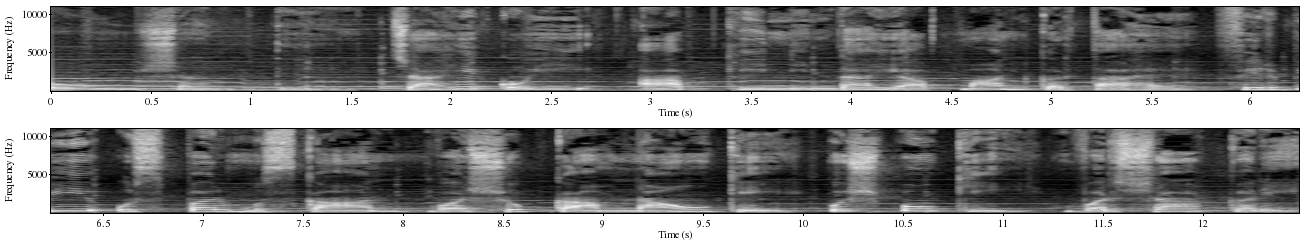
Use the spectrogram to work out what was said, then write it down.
ओम शांति। चाहे कोई आपकी निंदा या अपमान करता है, फिर भी उस पर मुस्कान व शुभकामनाओं के पुष्पों की वर्षा करें।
